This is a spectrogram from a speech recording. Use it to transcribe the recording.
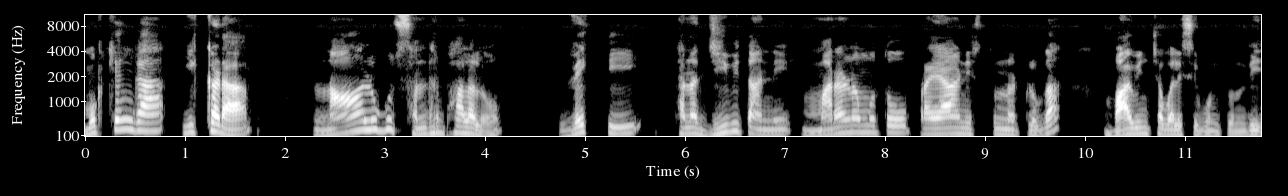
ముఖ్యంగా ఇక్కడ నాలుగు సందర్భాలలో వ్యక్తి తన జీవితాన్ని మరణముతో ప్రయాణిస్తున్నట్లుగా భావించవలసి ఉంటుంది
